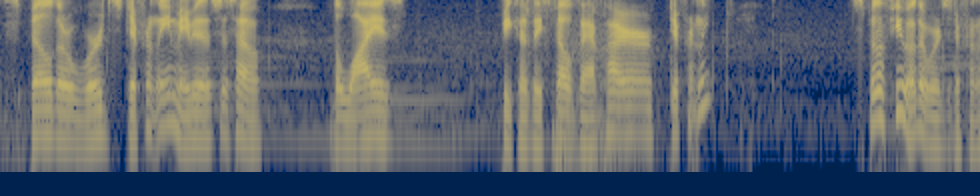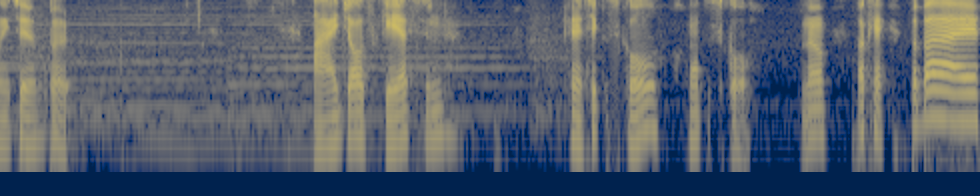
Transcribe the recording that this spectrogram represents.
spell their words differently. Maybe that's just how the Y is because they spell vampire differently. Spell a few other words differently too, but I just guessing. Can I take the skull? I want the skull. No? Okay. Bye bye.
